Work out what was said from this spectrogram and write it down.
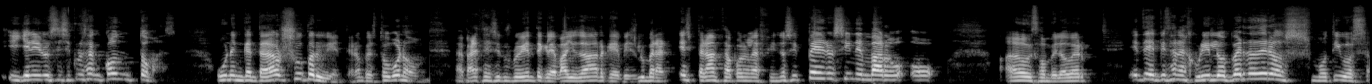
y Jane y Lucy se cruzan con Thomas, un encantador superviviente, ¿no? Pero esto, bueno, parece un superviviente que le va a ayudar, que vislumbran esperanza por la hipnosis, pero sin embargo, o oh, zombie lover, empiezan a descubrir los verdaderos motivos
